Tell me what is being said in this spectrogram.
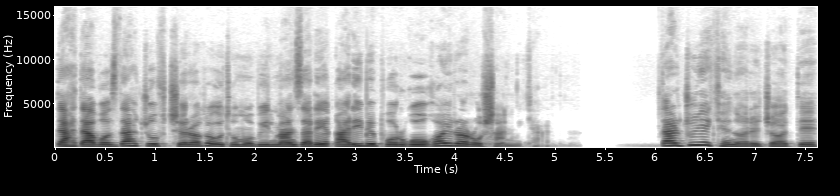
ده دوازده جفت چراغ اتومبیل منظره غریب پرقوقایی را روشن می کرد. در جوی کنار جاده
